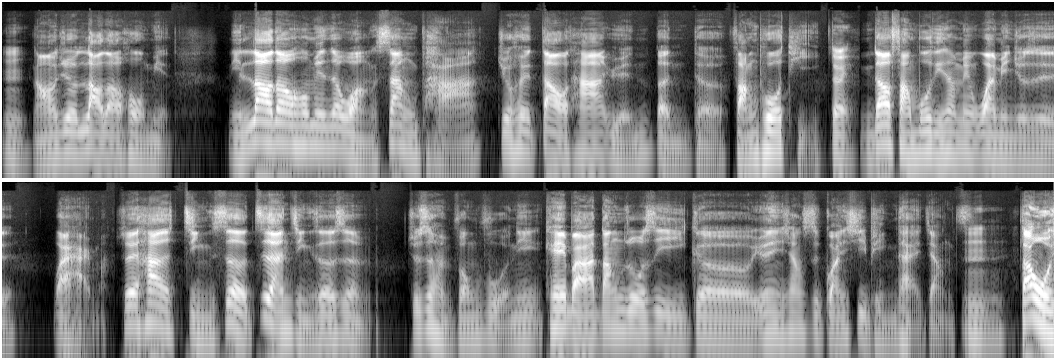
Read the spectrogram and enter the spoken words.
嗯然后就绕到后面，你绕到后面再往上爬，就会到它原本的防坡体。对你到防坡体上面，外面就是外海嘛，所以它的景色自然景色是很就是很丰富的，你可以把它当做是一个有点像是关系平台这样子。嗯，但我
